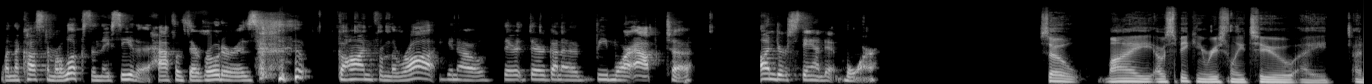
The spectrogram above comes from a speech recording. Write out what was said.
When the customer looks and they see that half of their rotor is gone from the rot, you know, they're they're gonna be more apt to understand it more. So my I was speaking recently to a, a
